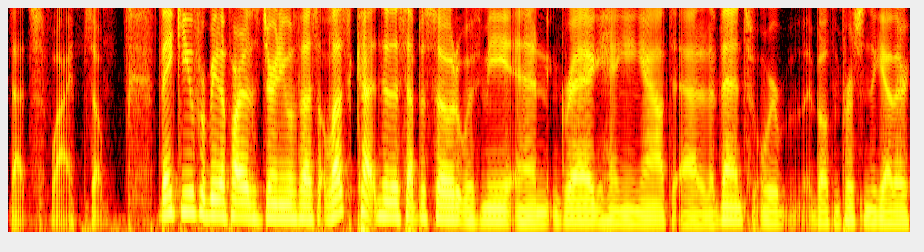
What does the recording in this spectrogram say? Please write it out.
that's why. So. Thank you for being a part of this journey with us. Let's cut into this episode with me and Greg hanging out at an event. We're both in person together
